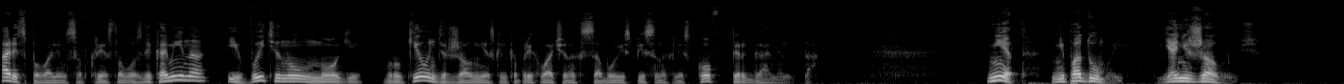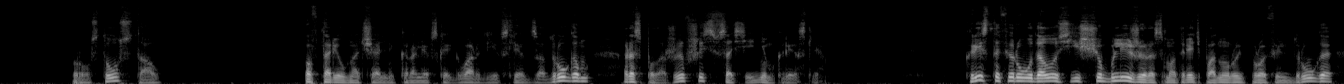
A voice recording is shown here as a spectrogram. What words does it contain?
Арис повалился в кресло возле камина и вытянул ноги. В руке он держал несколько прихваченных с собой исписанных листков пергамента. «Нет, не подумай, я не жалуюсь». «Просто устал», — повторил начальник Королевской гвардии вслед за другом, расположившись в соседнем кресле. Кристоферу удалось еще ближе рассмотреть понурый профиль друга —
